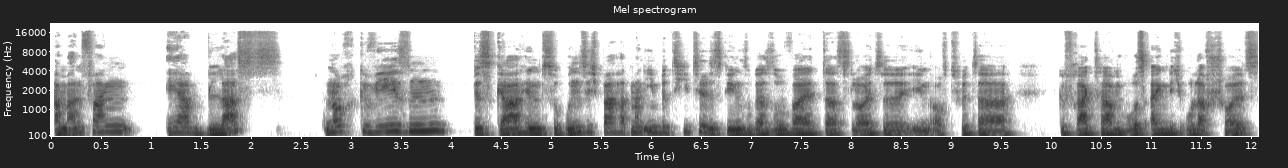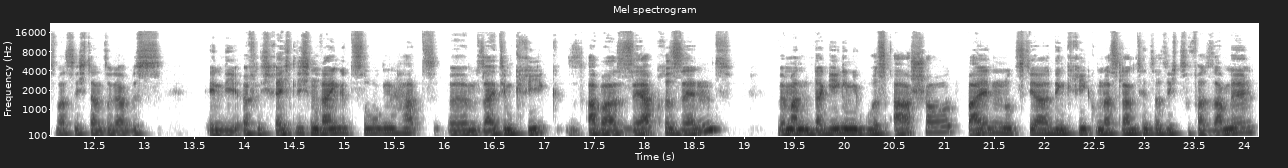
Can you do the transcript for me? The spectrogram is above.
Am Anfang eher blass noch gewesen, bis gar hin zu unsichtbar hat man ihn betitelt. Es ging sogar so weit, dass Leute ihn auf Twitter gefragt haben, wo ist eigentlich Olaf Scholz, was sich dann sogar bis in die öffentlich-rechtlichen reingezogen hat, ähm, seit dem Krieg, aber sehr präsent. Wenn man dagegen in die USA schaut, Biden nutzt ja den Krieg, um das Land hinter sich zu versammeln.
